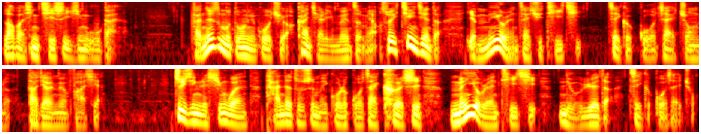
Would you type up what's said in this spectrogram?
老百姓其实已经无感了。反正这么多年过去啊，看起来也没有怎么样，所以渐渐的也没有人再去提起这个国债中了。大家有没有发现，最近的新闻谈的都是美国的国债，可是没有人提起纽约的这个国债中。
